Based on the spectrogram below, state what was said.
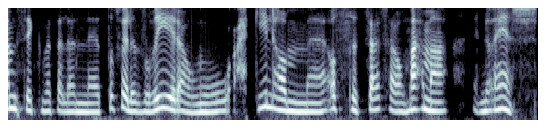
أمسك مثلا طفل صغير أو أحكي لهم قصة سعسع ومعمع إنه إيش؟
